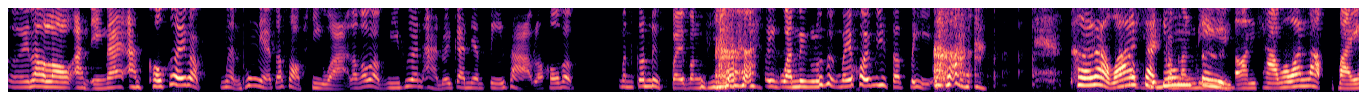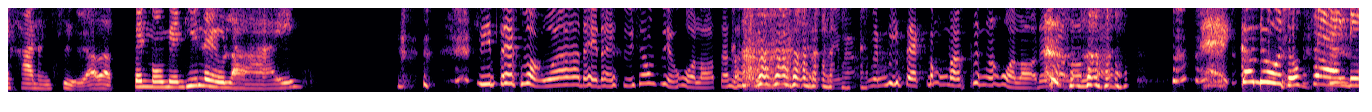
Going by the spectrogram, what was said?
เอ้ยเราเราอ่านเองได้อ่านเขาเคยแบบเหมือนพรุ่งเนี้ยจะสอบชีวะ แล้วก็แบบมีเพื่อนอ่านด้วยกันยันตีสามแล้วเขาแบบ มันก็ดึกไปบางทีอีกวันหนึ่งรู้สึกไม่ค่อยมีสติเคยแบบว่าต้องสะดุ้งกำลังดีตื่นตอนเช้าเพราะว่าหลับไปคาหนังสืออะแบบ เป็นโมเมนต์ที่เลวร้ายพี่แจ็คบอกว่าใดๆคือชอบเสียงหัวเราะแต่ละคนน่าสนใจมากมันพี่แจ็คต้องมาขึ้นมาหัวเราะด้วยกันแล้วล่ะ ก็ดูจุ๊บแจงดิ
